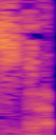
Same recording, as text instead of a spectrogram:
Gangster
